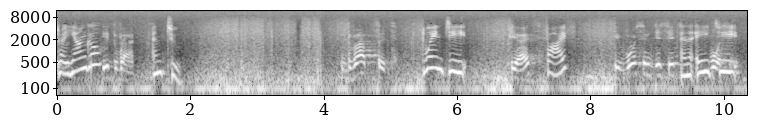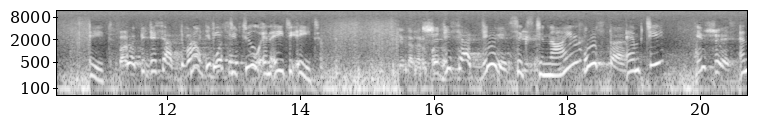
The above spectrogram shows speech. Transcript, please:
Triangle and two. 20 and 88. No, 52 and 88. 69, empty, and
